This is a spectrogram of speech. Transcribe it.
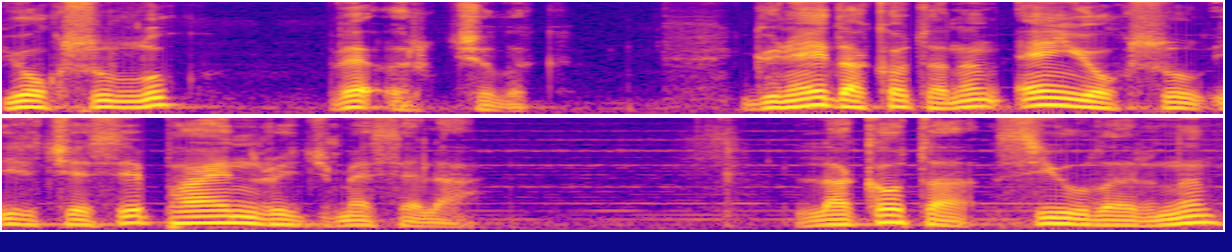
Yoksulluk ve ırkçılık. Güney Dakota'nın en yoksul ilçesi Pine Ridge mesela. Lakota Sioux'larının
